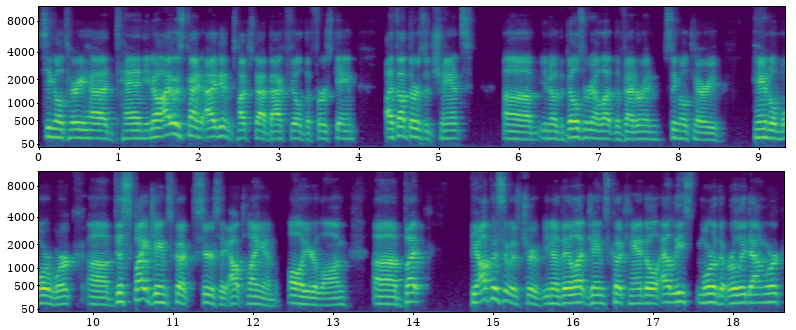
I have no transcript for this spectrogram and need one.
Singletary had 10. You know, I was kind of, I didn't touch that backfield the first game. I thought there was a chance. Um, you know, the Bills were going to let the veteran Singletary handle more work, uh, despite James Cook seriously outplaying him all year long. Uh, but the opposite was true. You know, they let James Cook handle at least more of the early down work.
